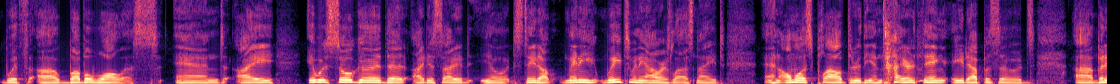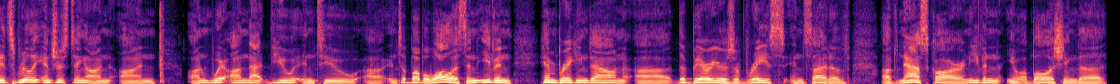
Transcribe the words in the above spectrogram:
with uh, Bubba Wallace, and I it was so good that I decided you know it stayed up many way too many hours last night and almost plowed through the entire thing, eight episodes. Uh, but it's really interesting on on on where on that view into uh, into Bubba Wallace and even him breaking down uh, the barriers of race inside of of NASCAR and even you know abolishing the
